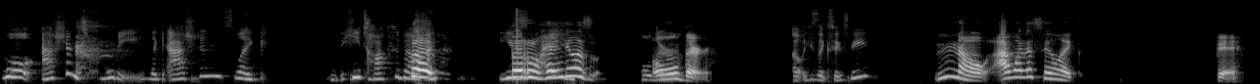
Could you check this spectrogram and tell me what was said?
Well ashton's 40 like ashton's like he talks about but, but rogelio is older. older. Oh, he's like 60? No, I want to say like 50.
